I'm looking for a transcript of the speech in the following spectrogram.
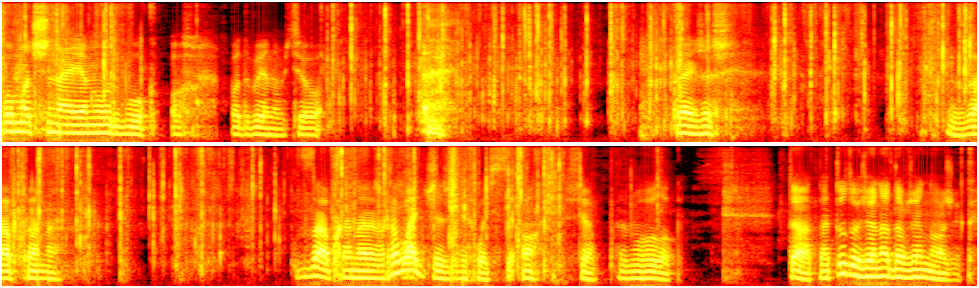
помочнее ноутбук. Ох, подвинув цього. Как же ж запхано. Запхано рвать же ж не хочеться. О, все, уголок. Так, а тут вже треба вже ножик.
